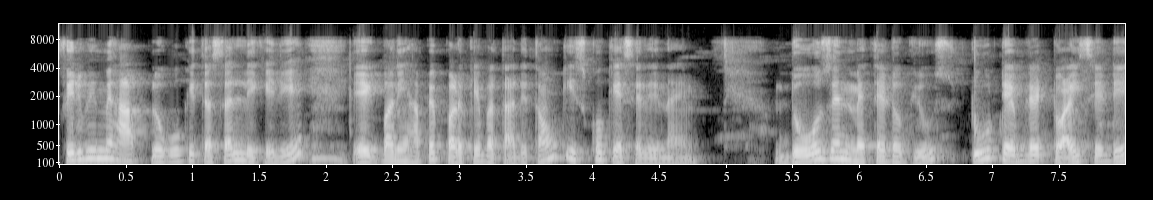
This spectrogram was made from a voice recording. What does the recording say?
फिर भी मैं आप लोगों की तसल्ली के लिए एक बार यहाँ पे पढ़ के बता देता हूँ कि इसको कैसे लेना है। Dose and method of use two tablet twice a day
